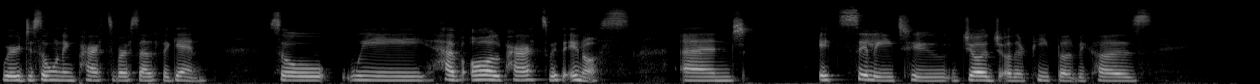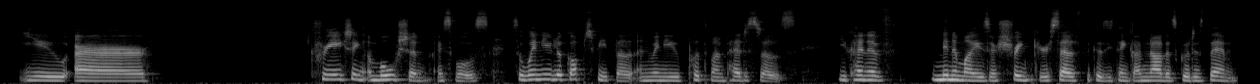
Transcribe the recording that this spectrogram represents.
we're disowning parts of ourselves again. So we have all parts within us, and it's silly to judge other people because you are creating emotion, I suppose. So when you look up to people and when you put them on pedestals, you kind of minimize or shrink yourself because you think I'm not as good as them.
